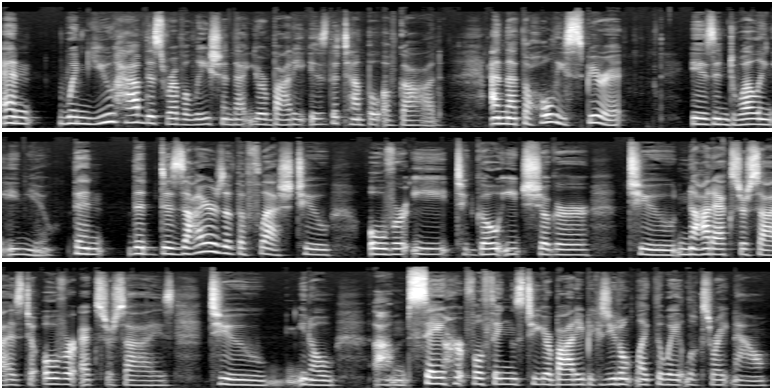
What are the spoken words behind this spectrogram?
And when you have this revelation that your body is the temple of God and that the Holy Spirit is indwelling in you, then the desires of the flesh to overeat, to go eat sugar, to not exercise, to over exercise, to, you know, um, say hurtful things to your body because you don't like the way it looks right now.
